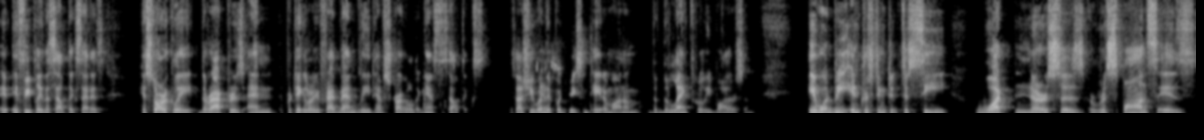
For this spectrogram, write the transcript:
if we play the Celtics, that is, historically, the Raptors and particularly Fred VanVleet have struggled against the Celtics, especially when Yes. they put Jayson Tatum on them. The, the length really bothers him. It would be interesting to, to see what Nurse's response is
